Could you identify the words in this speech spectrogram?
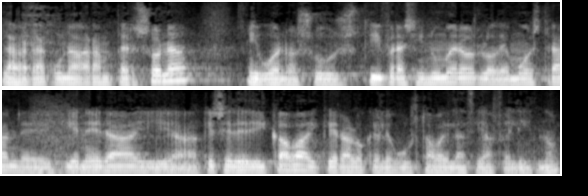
la verdad que una gran persona y bueno, sus cifras y números lo demuestran de quién era y a qué se dedicaba y qué era lo que le gustaba y le hacía feliz, ¿no?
